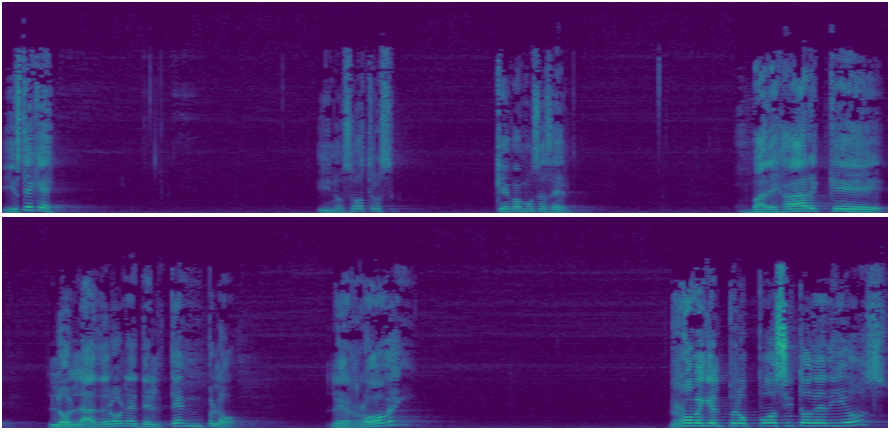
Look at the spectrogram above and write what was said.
¿Y usted qué? ¿Y nosotros qué vamos a hacer? ¿Va a dejar que los ladrones del templo le roben? ¿Roben el propósito de Dios?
